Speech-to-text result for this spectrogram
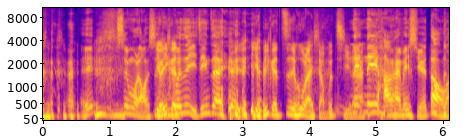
哎，赤木老师有一个不是已经在 有一个字忽然想不起来，那那一行还没学到吗？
